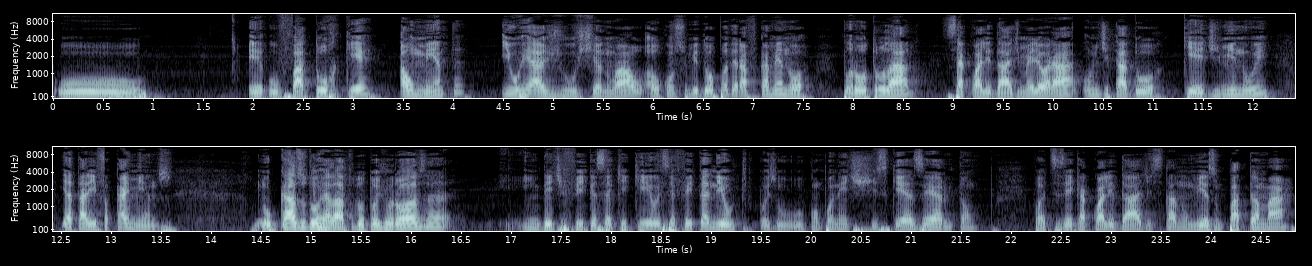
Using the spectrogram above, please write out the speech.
o, o fator Q aumenta e o reajuste anual ao consumidor poderá ficar menor. Por outro lado, se a qualidade melhorar, o indicador Q diminui e a tarifa cai menos. No caso do relato do Dr. Jurosa, identifica-se aqui que esse efeito é neutro, pois o, o componente XQ é zero, então pode dizer que a qualidade está no mesmo patamar,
